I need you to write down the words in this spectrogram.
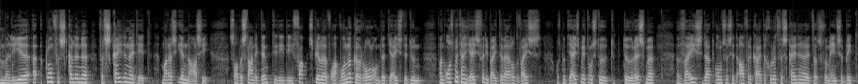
milieu 'n klomp verskillende verskeidenheid het maar as een nasie sal bestaan. Ek dink die die die vak speel 'n wonderlike rol om dit juis te doen want ons moet dan juis vir die buitewêreld wys Ons moet juis met ons to, to, toerisme wys dat ons in Suid-Afrika het 'n groot verskeidenheid wat vir mense bied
